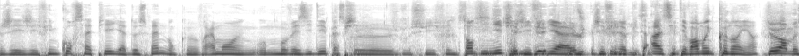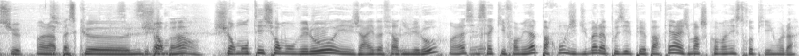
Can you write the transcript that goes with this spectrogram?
j'ai j'ai fait une course à pied il y a deux semaines, donc euh, vraiment une, une mauvaise idée parce que je me suis fait une tendinite et j'ai fini à j'ai fini à. Ah, c'était vraiment une connerie. Hein. Dehors, monsieur. Voilà, parce que je suis, rem- je suis remonté sur mon vélo et j'arrive à faire du vélo. Voilà, c'est Ouais. ça qui est formidable. Par contre, j'ai du mal à poser le pied par terre et je marche comme un estropié. Voilà.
